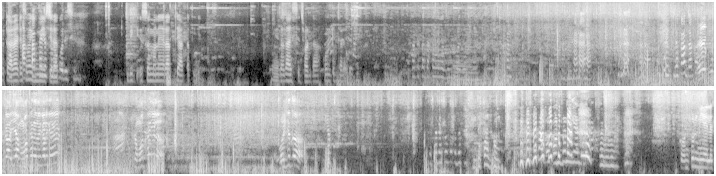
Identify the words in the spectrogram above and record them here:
দুটো আড়াইটার সময় ঘুমিয়েছি মানে রাত্রি আটটা থেকে। ওই দাদা এসছে ছড়দা কোনটু ছাড়াই দেখো। এই ফুটকা ইয়া মদ মদ তো? দেখালাম? কন্ট্রোল নিয়ে এলে?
